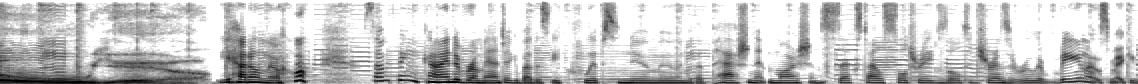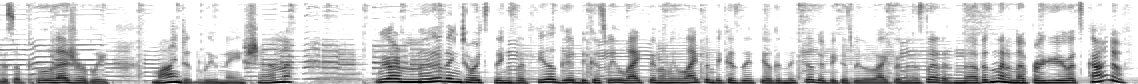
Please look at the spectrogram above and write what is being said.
Oh, yeah. Yeah, I don't know. Something kind of romantic about this eclipse new moon with a passionate Martian sextile, sultry, exalted transit ruler Venus making this a pleasurably minded lunation. We are moving towards things that feel good because we like them, and we like them because they feel good, and they feel good because we like them. And is that enough? Isn't that enough for you? It's kind of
